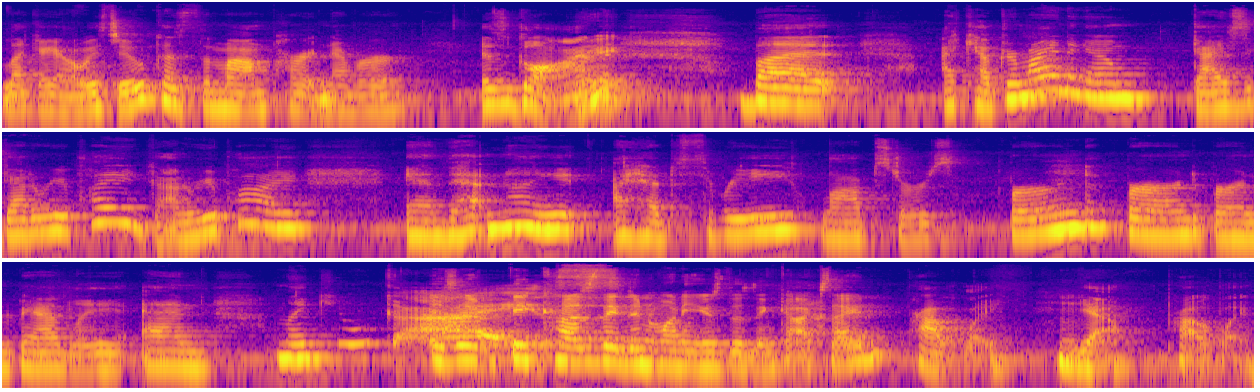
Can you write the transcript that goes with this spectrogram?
like I always do, because the mom part never is gone. Right. But I kept reminding him, guys, you got to replay, got to reply. And that night, I had three lobsters burned, burned, burned badly. And I'm like, you guys. Is it because they didn't want to use the zinc oxide? Probably. Hmm. Yeah, probably.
